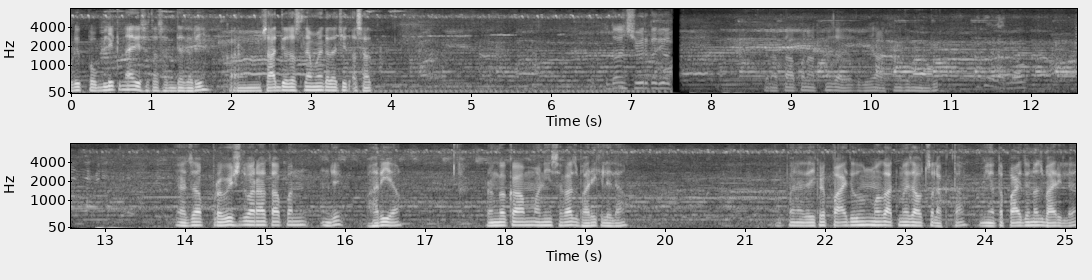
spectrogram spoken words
एवढी पब्लिक नाही दिसत आहे सध्या तरी. कारण सात दिवस असल्यामुळे कदाचित असात शिबिर कधी होत? तर आता आपण आतमध्ये जाऊया बघूया आतमध्ये मंदिर. ह्याचा प्रवेशद्वार आता आपण म्हणजे भारी आहे. रंगकाम आणि सगळाच भारी केलेला. आपण आता इकडे पाय धुवून मग आतमध्ये जायचं लागतं. मी आता पाय धुवूनच बाहेर इलं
